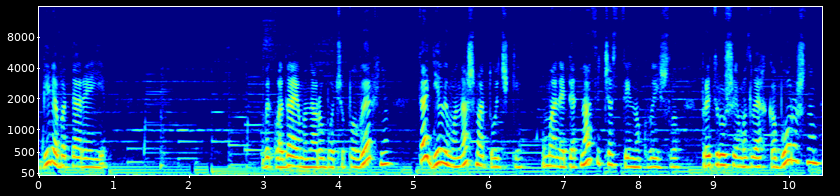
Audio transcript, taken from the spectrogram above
біля батареї. Викладаємо на робочу поверхню та ділимо на шматочки. У мене 15 частинок вийшло. Притрушуємо злегка борошном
